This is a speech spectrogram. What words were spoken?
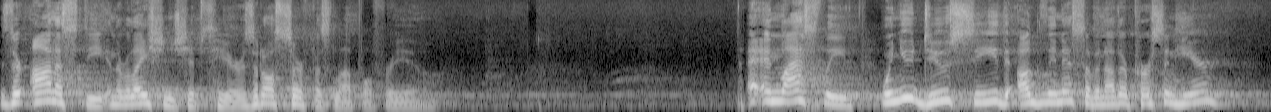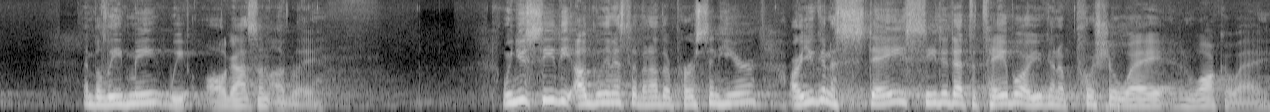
Is there honesty in the relationships here? Is it all surface level for you? And lastly, when you do see the ugliness of another person here, and believe me, we all got some ugly. When you see the ugliness of another person here, are you going to stay seated at the table or are you going to push away and walk away?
